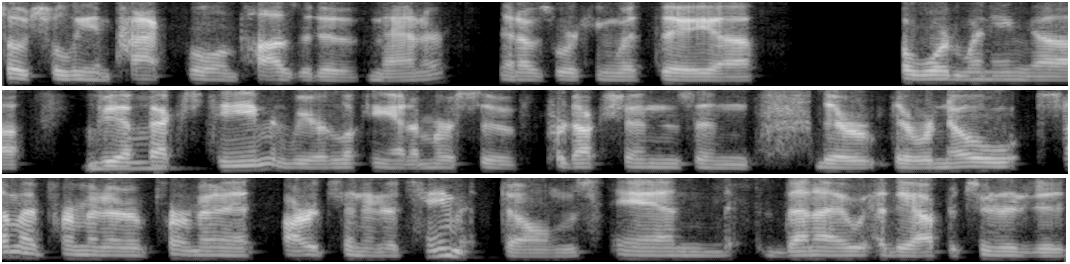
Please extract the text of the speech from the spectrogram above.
socially impactful, and positive manner. And I was working with a uh, award-winning uh, mm-hmm. VFX team, and we were looking at immersive productions. And there there were no semi-permanent or permanent arts and entertainment domes. And then I had the opportunity to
